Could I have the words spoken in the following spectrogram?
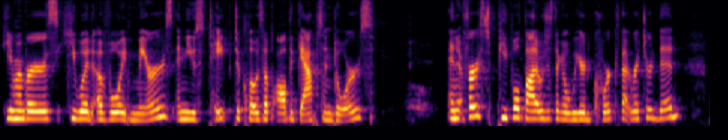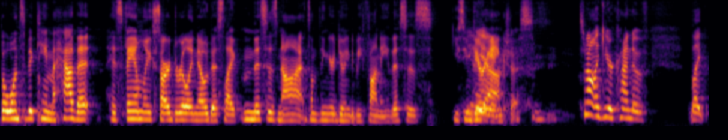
He remembers he would avoid mirrors and use tape to close up all the gaps in doors. And at first, people thought it was just like a weird quirk that Richard did. But once it became a habit, his family started to really notice like, "Mm, this is not something you're doing to be funny. This is You seem very Yeah. anxious. It's not like you're kind of like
